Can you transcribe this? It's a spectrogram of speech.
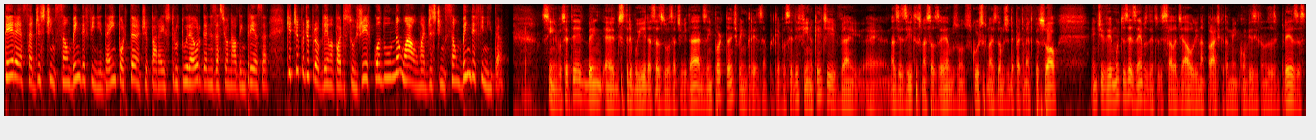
Ter essa distinção bem definida é importante para a estrutura organizacional da empresa? Que tipo de problema pode surgir quando não há uma distinção bem definida? Sim, você ter bem é, distribuir essas duas atividades é importante para a empresa, porque você define o que a gente vai, é, nas visitas que nós fazemos, nos cursos que nós damos de departamento pessoal, a gente vê muitos exemplos dentro de sala de aula e na prática também com visita nas empresas,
